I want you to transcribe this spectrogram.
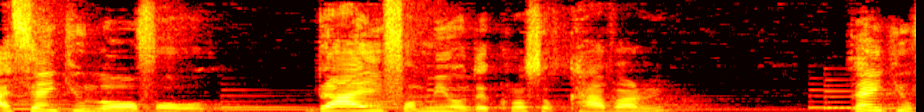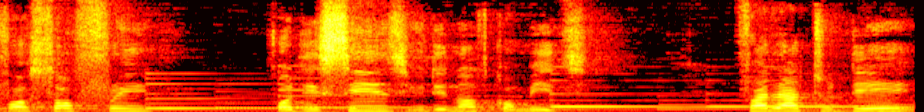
I thank you, Lord, for dying for me on the cross of Calvary. Thank you for suffering for the sins you did not commit. Father, today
